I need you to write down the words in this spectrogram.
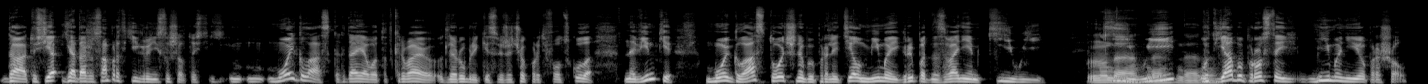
Да, то есть я, я даже сам про такие игры не слышал. То есть мой глаз, когда я вот открываю для рубрики «Свежачок против олдскула» новинки, мой глаз точно бы пролетел мимо игры под названием «Киви». Ну Киви, да, да, вот да. я бы просто мимо нее прошел.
